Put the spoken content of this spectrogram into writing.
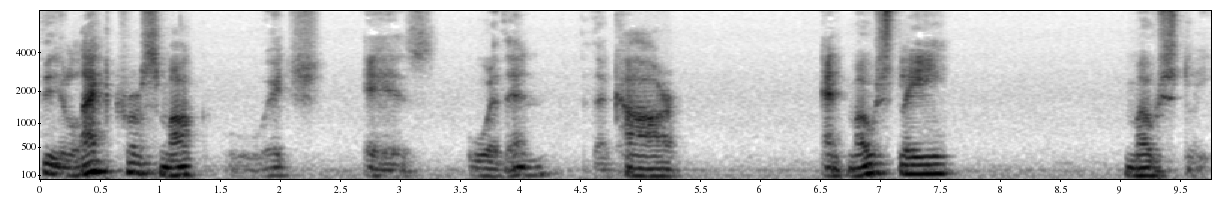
The electrosmog which is within the car and mostly, mostly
